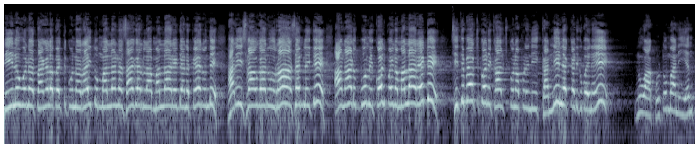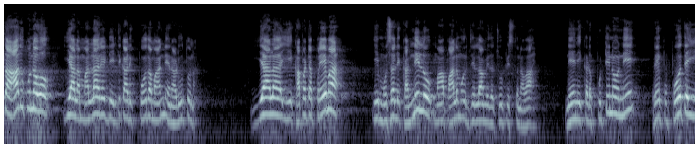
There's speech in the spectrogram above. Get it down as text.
నిలువున తగలబెట్టుకున్న రైతు మల్లన్న సాగర్ల మల్లారెడ్డి అనే పేరుంది. హరీష్ రావు గారు రా అసెంబ్లీకి ఆనాడు భూమి కోల్పోయిన మల్లారెడ్డి చితి పేర్చుకొని కాల్చుకున్నప్పుడు నీ కన్నీళ్ళు ఎక్కడికి పోయినాయి? నువ్వు ఆ కుటుంబాన్ని ఎంత ఆదుకున్నావో ఇవాళ మల్లారెడ్డి ఇంటికాడికి పోదామా అని నేను అడుగుతున్నా. ఇవాళ ఈ కపట ప్రేమ ఈ ముసలి కన్నీళ్ళు మా పాలమూరు జిల్లా మీద చూపిస్తున్నావా? నేను ఇక్కడ పుట్టినోని రేపు పోతే ఈ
